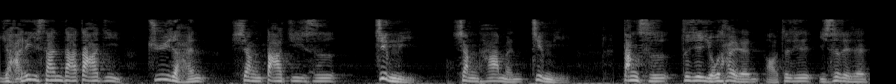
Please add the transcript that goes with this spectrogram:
亚历山大大帝居然向大祭司敬礼，向他们敬礼。当时这些犹太人啊，这些以色列人，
